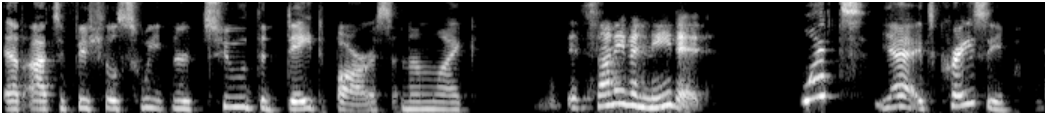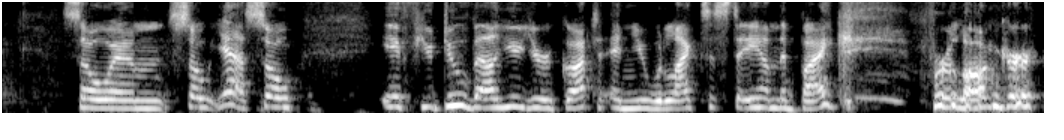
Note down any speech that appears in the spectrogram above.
add artificial sweetener to the date bars and i'm like it's not even needed. What? Yeah it's crazy. So um so yeah so if you do value your gut and you would like to stay on the bike for longer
